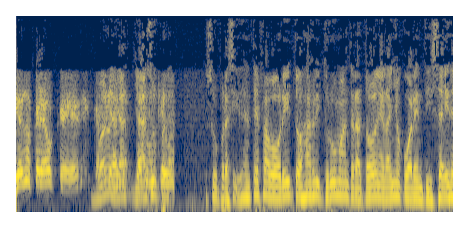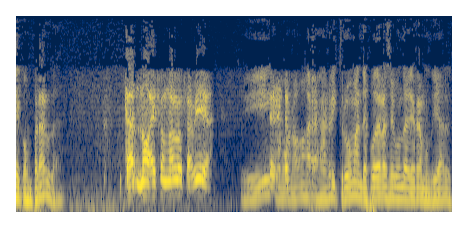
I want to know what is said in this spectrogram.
yo no creo que... bueno, ya, su, presidente favorito, Harry Truman, trató en el año 46 de comprarla. No, eso no lo sabía. Sí, como no, Harry Truman después de la Segunda Guerra Mundial.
